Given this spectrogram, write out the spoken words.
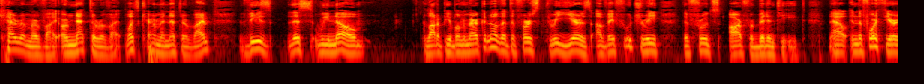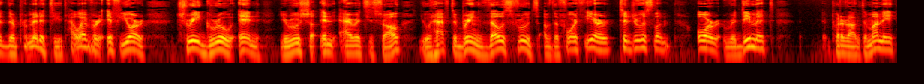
Kerem Ravai or Neta Ravai. What's Kerem and Neta Ravai? These, this we know. A lot of people in America know that the first three years of a fruit tree, the fruits are forbidden to eat. Now, in the fourth year, they're permitted to eat. However, if your tree grew in Yerushalayim, in Eretz Yisrael, you would have to bring those fruits of the fourth year to Jerusalem or redeem it put it onto money,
